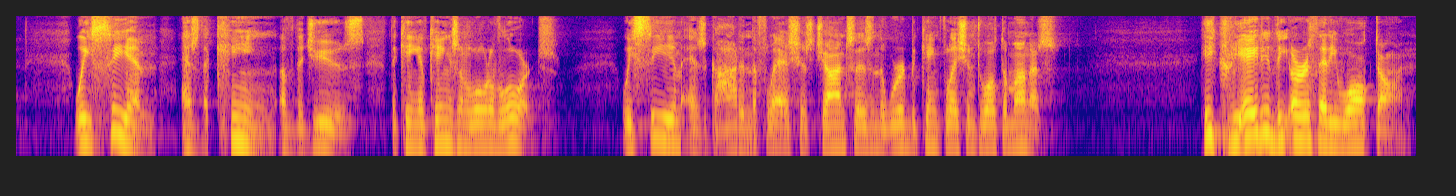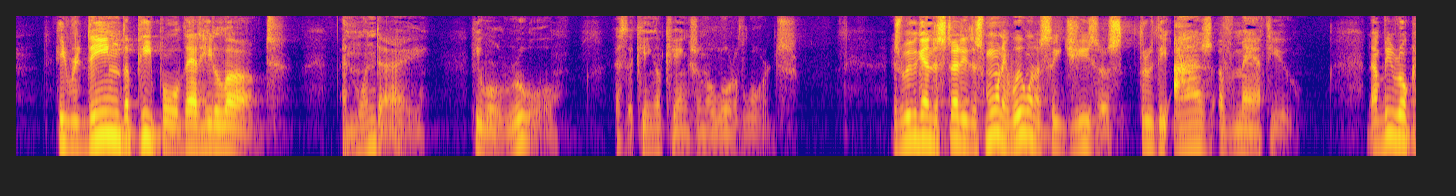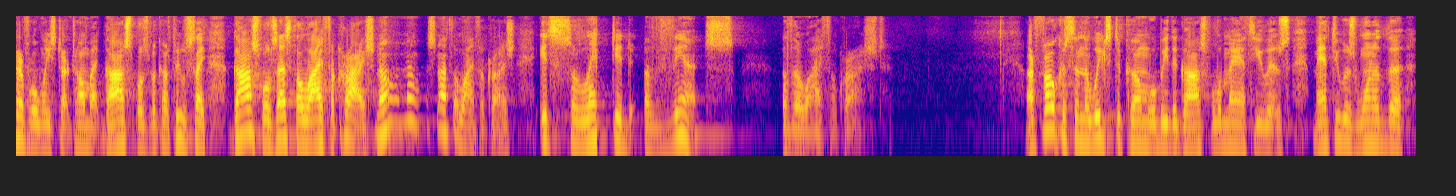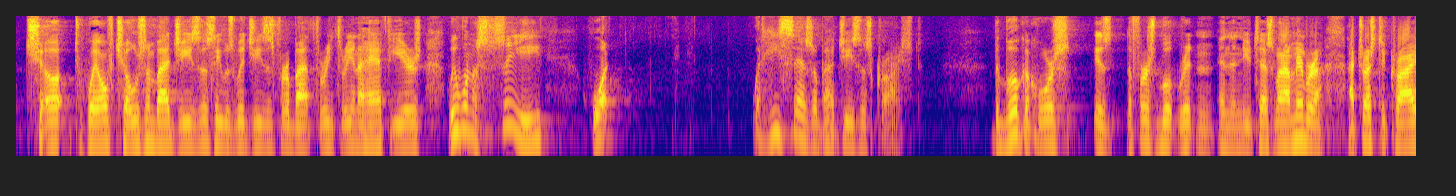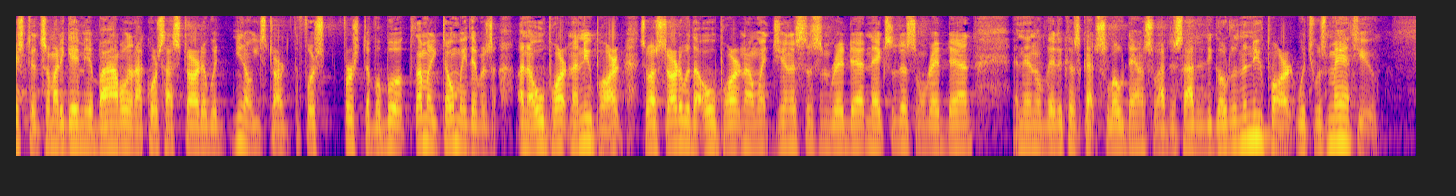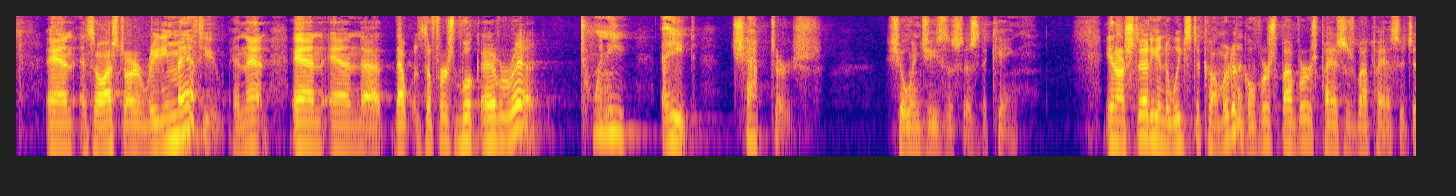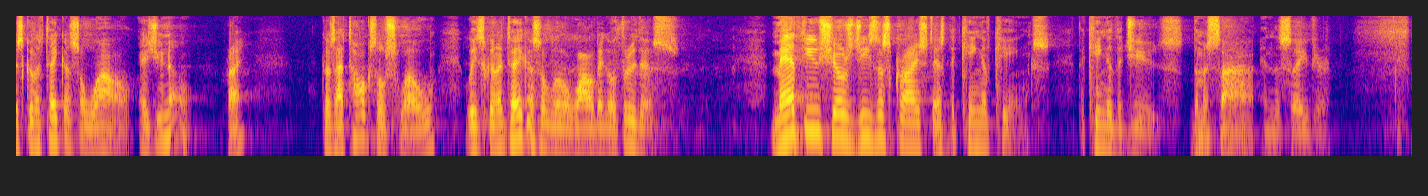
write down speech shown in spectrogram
We see him as the King of the Jews, the King of kings and Lord of lords. We see him as God in the flesh, as John says, and the Word became flesh and dwelt among us. He created the earth that he walked on, he redeemed the people that he loved. And one day, he will rule as the King of Kings and the Lord of Lords. As we begin to study this morning, we want to see Jesus through the eyes of Matthew. Now, be real careful when we start talking about Gospels because people say, Gospels, that's the life of Christ. No, no, it's not the life of Christ. It's selected events of the life of Christ. Our focus in the weeks to come will be the Gospel of Matthew. As Matthew was one of the 12 chosen by Jesus. He was with Jesus for about three, three and a half years. We want to see what what he says about Jesus Christ. The book, of course, is the first book written in the New Testament. I remember I, I, trusted Christ and somebody gave me a Bible, and of course I started with, you know, you start the first, first of a book. Somebody told me there was an old part and a new part, so I started with the old part and I went Genesis and read that, and Exodus and read that, and then Leviticus got slowed down, so I decided to go to the new part, which was Matthew. And, and so I started reading Matthew, and that, and, and uh, that was the first book I ever read. 28 chapters showing Jesus as the King. In our study in the weeks to come, we're going to go verse by verse, passage by passage. It's going to take us a while, as you know, right? Because I talk so slow, it's going to take us a little while to go through this. Matthew shows Jesus Christ as the King of Kings, the King of the Jews, the Messiah, and the Savior.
